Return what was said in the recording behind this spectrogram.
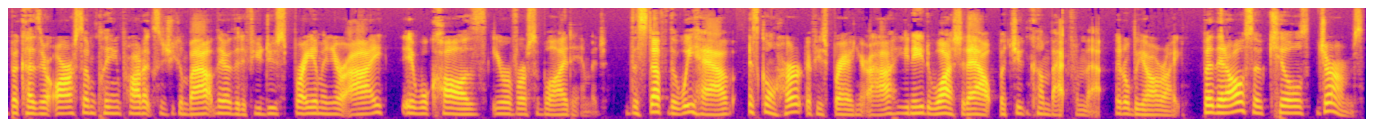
because there are some cleaning products that you can buy out there that if you do spray them in your eye, it will cause irreversible eye damage. The stuff that we have, it's going to hurt if you spray in your eye. You need to wash it out, but you can come back from that. It'll be all right but it also kills germs.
